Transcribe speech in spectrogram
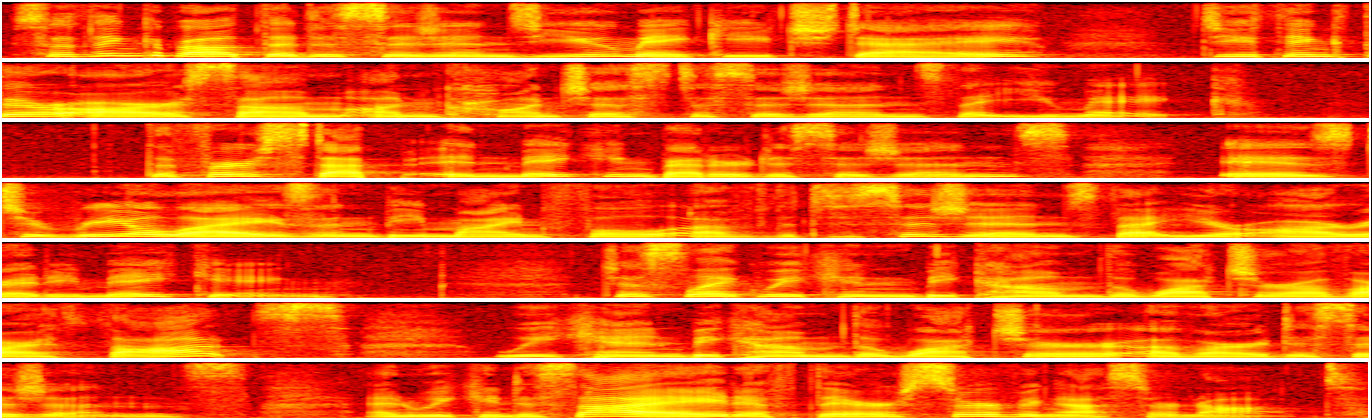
So think about the decisions you make each day Do you think there are some unconscious decisions that you make? The first step in making better decisions is to realize and be mindful of the decisions that you're already making. Just like we can become the watcher of our thoughts, we can become the watcher of our decisions, and we can decide if they're serving us or not.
